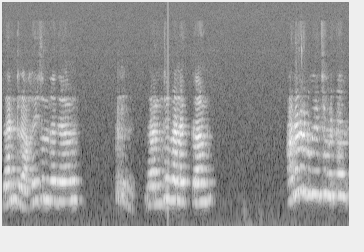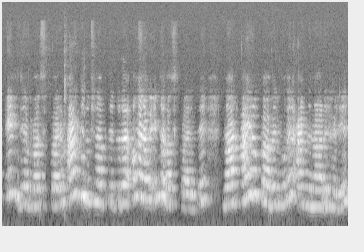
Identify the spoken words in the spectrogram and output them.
நன்றாக இருந்தது. நன்றி வணக்கம். அனைவருக்கும் நேற்று வணக்கம். இன்று வாசிப்பாரும் ஆயிரத்தி நூற்றி நாற்பத்தி எட்டுல உங்களவு இந்த வாசிப்பாரத்து நான் ஐரோப்பாவின் முதல் ஐந்து நாடுகளில்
